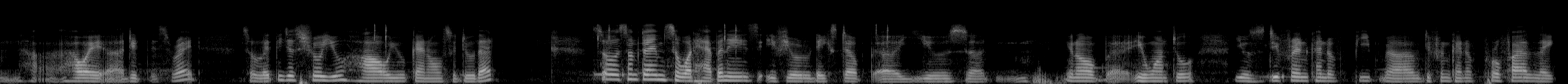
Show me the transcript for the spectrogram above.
mm, how I uh, did this, right? So let me just show you how you can also do that so sometimes so what happen is if your desktop uh, use uh, you know you want to use different kind of uh, different kind of profile like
